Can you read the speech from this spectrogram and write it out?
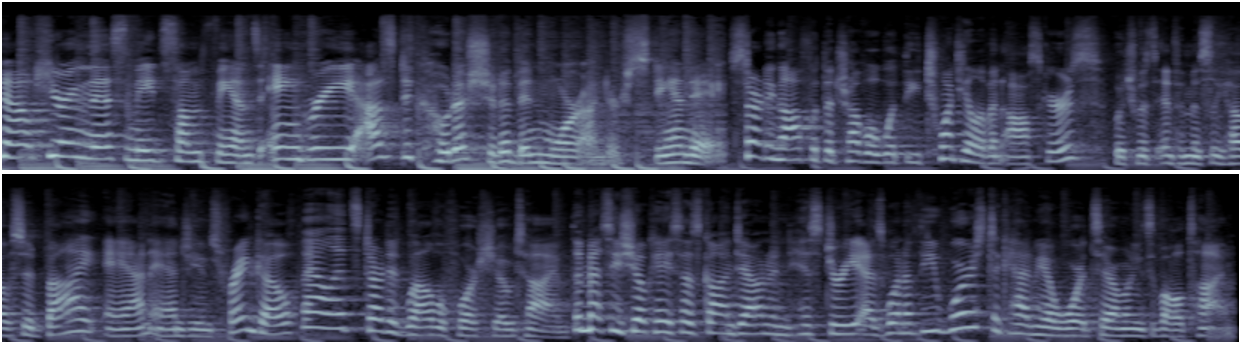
Now hearing this made some fans angry as Dakota should have been more understanding. Starting off with the trouble with the 2011 Oscars, which was infamously hosted by Anne and James Franco, well it started well before showtime. The messy showcase has gone down in history as one of the worst Academy Award ceremonies of all time.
